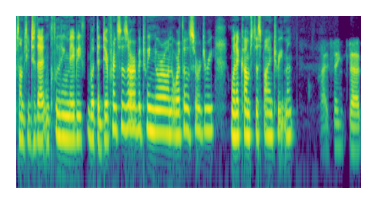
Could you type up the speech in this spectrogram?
something to that, including maybe what the differences are between neuro and ortho surgery when it comes to spine treatment. I think that,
